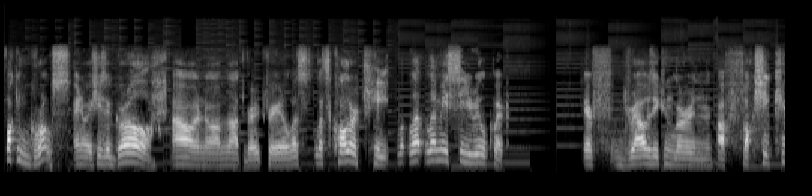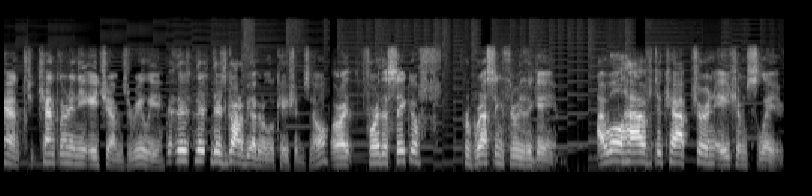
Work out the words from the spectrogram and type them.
fucking gross. Anyway, she's a girl. Oh no, I'm not very creative. Let's let's call her Kate. Let, let me see real quick. If Drowzee can learn... Oh fuck, she can't. She can't learn any HMs, really. There's, there, there's gotta be other locations, no? Alright, for the sake of progressing through the game, I will have to capture an HM slave.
